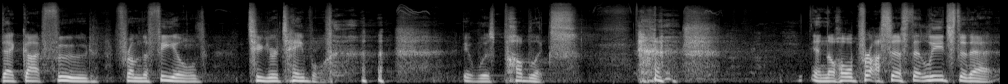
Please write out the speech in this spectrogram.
that got food from the field to your table. it was Publix. and the whole process that leads to that.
